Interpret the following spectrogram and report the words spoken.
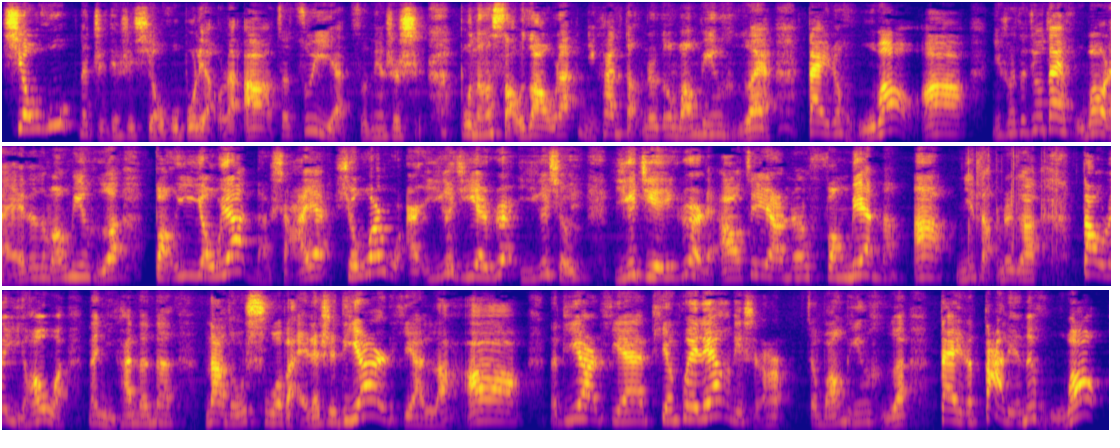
销户那指定是销户不了了啊！这罪呀，指定是是不能少遭了。你看，等着个王平和呀，带着虎豹啊，你说他就带虎豹来的。这王平和绑一妖艳呢，啥呀？小管管一个接一个，一个小一个接一个的啊，这样的方便呢啊！你等这个到了以后啊，那你看他那。那都说白了是第二天了啊！那第二天天快亮的时候，王平和带着大连的虎豹，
